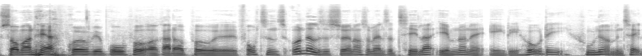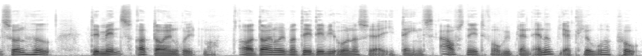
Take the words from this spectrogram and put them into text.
sommeren her prøver vi at bruge på at rette op på øh, fortidens undladelsessønder, som altså tæller emnerne ADHD, hunde og mental sundhed, demens og døgnrytmer. Og døgnrytmer, det er det, vi undersøger i dagens afsnit, hvor vi blandt andet bliver klogere på,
